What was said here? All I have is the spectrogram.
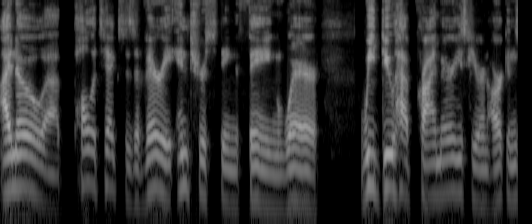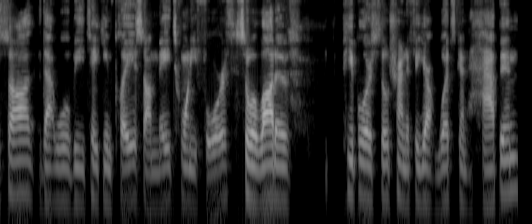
I know uh, politics is a very interesting thing where we do have primaries here in arkansas that will be taking place on may 24th so a lot of people are still trying to figure out what's going to happen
